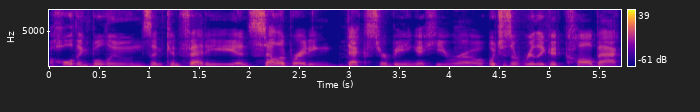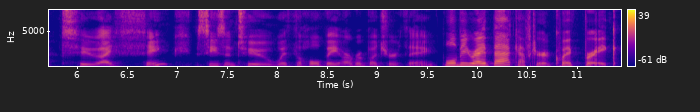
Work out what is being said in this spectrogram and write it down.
holding balloons and confetti and celebrating Dexter being a hero, which is a really good callback to I think season two with the whole Bay Harbor Butcher thing. We'll be right back after a quick break.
